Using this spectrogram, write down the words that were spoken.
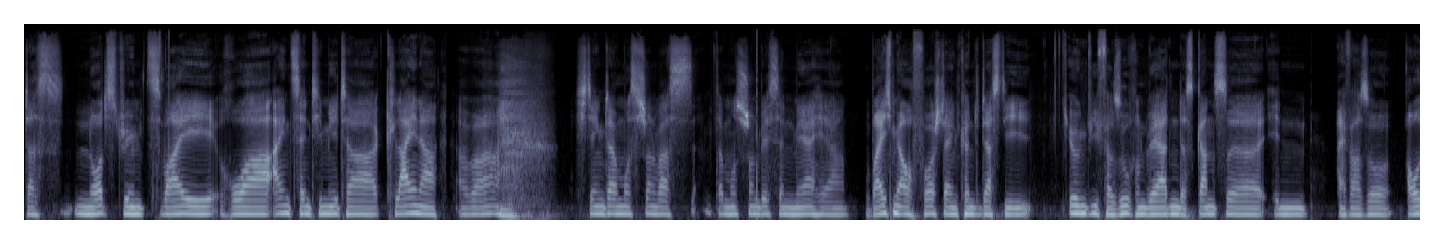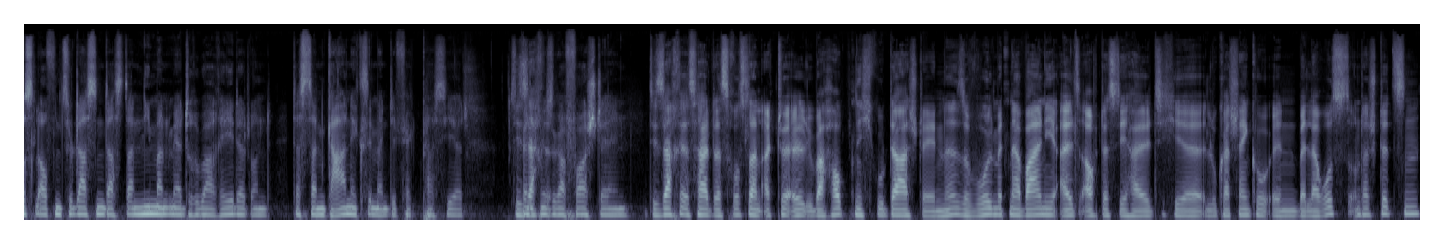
das Nord Stream 2 Rohr 1 cm kleiner, aber ich denke, da muss schon was, da muss schon ein bisschen mehr her. Wobei ich mir auch vorstellen könnte, dass die irgendwie versuchen werden, das Ganze in einfach so auslaufen zu lassen, dass dann niemand mehr drüber redet und dass dann gar nichts im Endeffekt passiert. Die Kann Sache, ich mir sogar vorstellen. Die Sache ist halt, dass Russland aktuell überhaupt nicht gut dasteht, ne? Sowohl mit Nawalny als auch, dass sie halt hier Lukaschenko in Belarus unterstützen.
